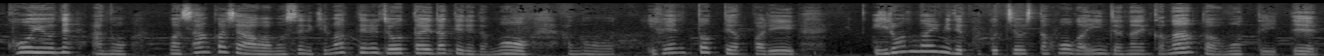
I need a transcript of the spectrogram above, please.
こういうねあの、まあ、参加者はもうすでに決まっている状態だけれどもあのイベントってやっぱりいろんな意味で告知をした方がいいんじゃないかなとは思っていて。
